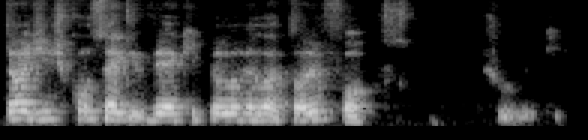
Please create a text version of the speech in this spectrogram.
então a gente consegue ver aqui pelo relatório Focus. Deixa eu ver aqui.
